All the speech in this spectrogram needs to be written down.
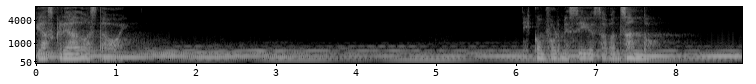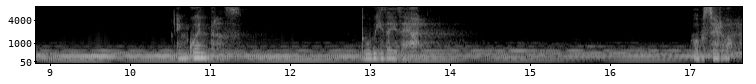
que has creado hasta hoy. Y conforme sigues avanzando, encuentras tu vida ideal. Obsérvala,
